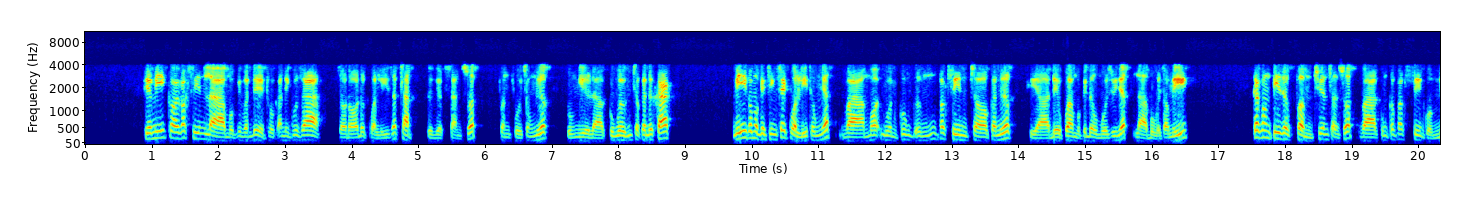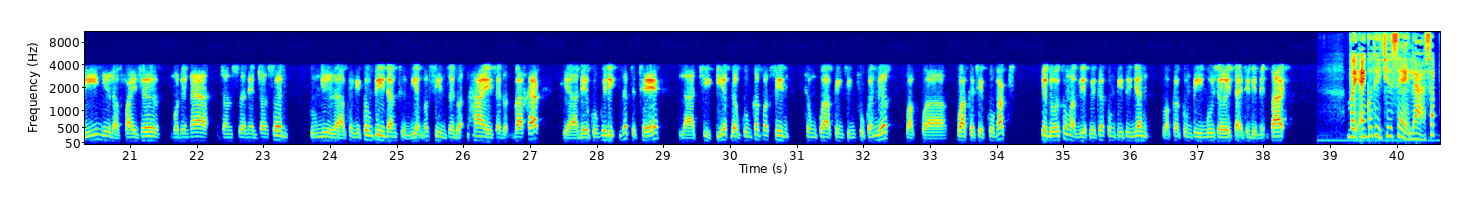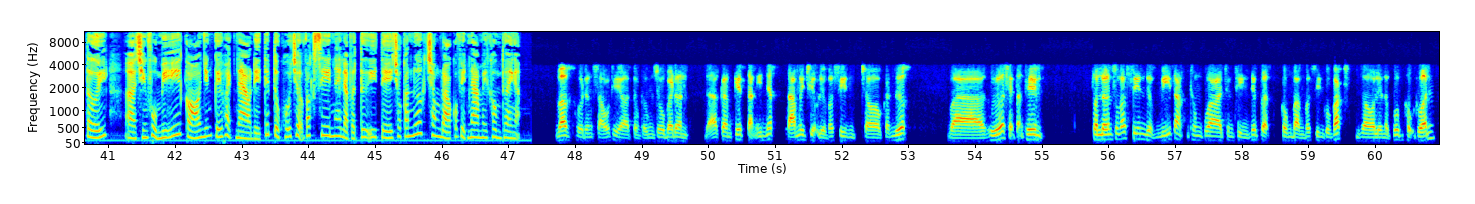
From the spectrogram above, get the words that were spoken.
Phía Mỹ coi vaccine là một cái vấn đề thuộc an ninh quốc gia, do đó được quản lý rất chặt từ việc sản xuất, phân phối trong nước cũng như là cung ứng cho các nước khác. Mỹ có một cái chính sách quản lý thống nhất và mọi nguồn cung ứng vaccine cho các nước thì à, đều qua một cái đầu mối duy nhất là Bộ Ngoại giao Mỹ. Các công ty dược phẩm chuyên sản xuất và cung cấp vaccine của Mỹ như là Pfizer, Moderna, Johnson Johnson cũng như là các cái công ty đang thử nghiệm vaccine giai đoạn 2, giai đoạn 3 khác thì à, đều có quy định rất chặt chẽ là chỉ ký hợp đồng cung cấp vaccine thông qua kênh chính phủ các nước hoặc qua, qua cơ chế COVAX, tuyệt đối không làm việc với các công ty tư nhân hoặc các công ty môi giới tại thời điểm hiện tại. Vậy anh có thể chia sẻ là sắp tới à, chính phủ Mỹ có những kế hoạch nào để tiếp tục hỗ trợ vaccine hay là vật tư y tế cho các nước trong đó có Việt Nam hay không thưa anh ạ? Vâng, hồi tháng 6 thì uh, Tổng thống Joe Biden đã cam kết tặng ít nhất 80 triệu liều vaccine cho các nước và hứa sẽ tặng thêm. Phần lớn số vaccine được Mỹ tặng thông qua chương trình tiếp cận công bằng vaccine COVAX do Liên Hợp Quốc hậu thuẫn.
